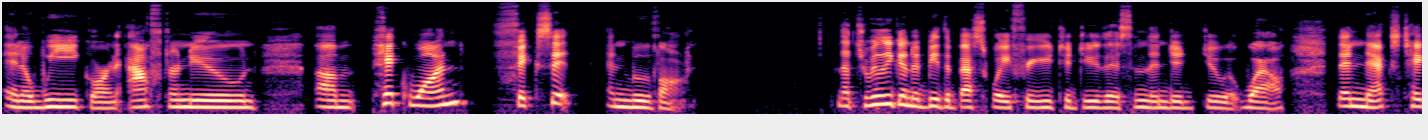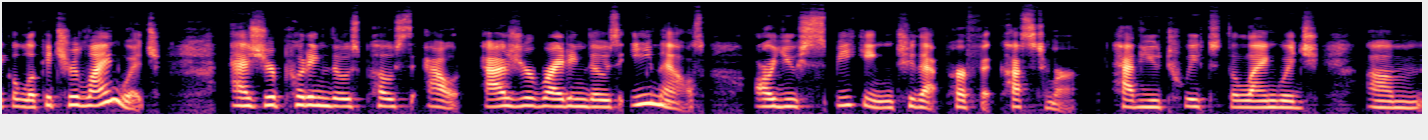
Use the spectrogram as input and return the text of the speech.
in a week or an afternoon. Um, pick one, fix it, and move on. That's really going to be the best way for you to do this and then to do it well. Then, next, take a look at your language. As you're putting those posts out, as you're writing those emails, are you speaking to that perfect customer? Have you tweaked the language um,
